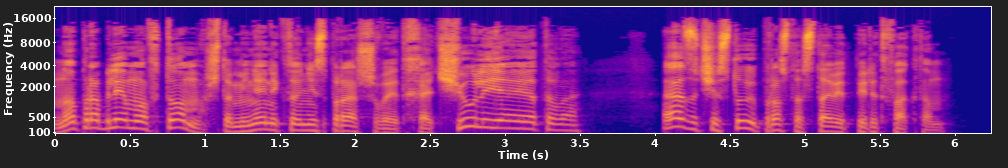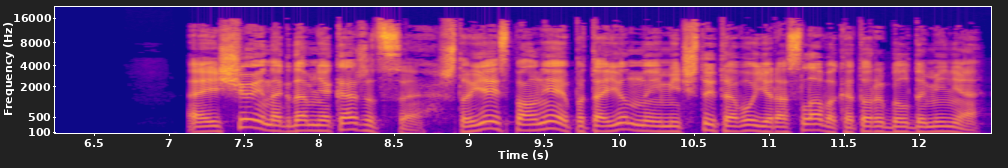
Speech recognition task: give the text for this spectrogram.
Но проблема в том, что меня никто не спрашивает, хочу ли я этого, а зачастую просто ставит перед фактом. А еще иногда мне кажется, что я исполняю потаенные мечты того Ярослава, который был до меня.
